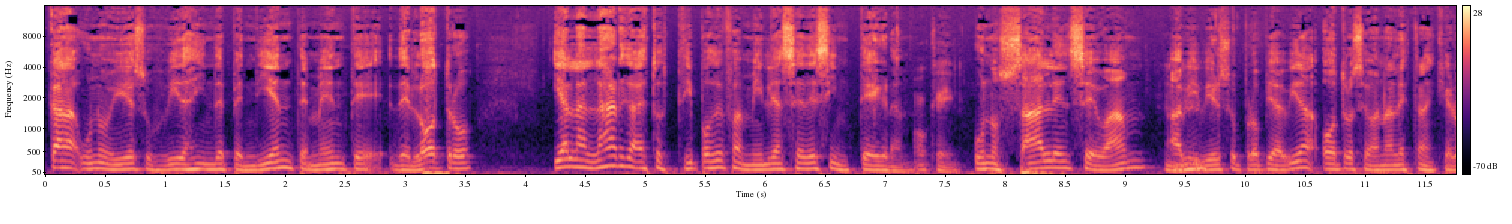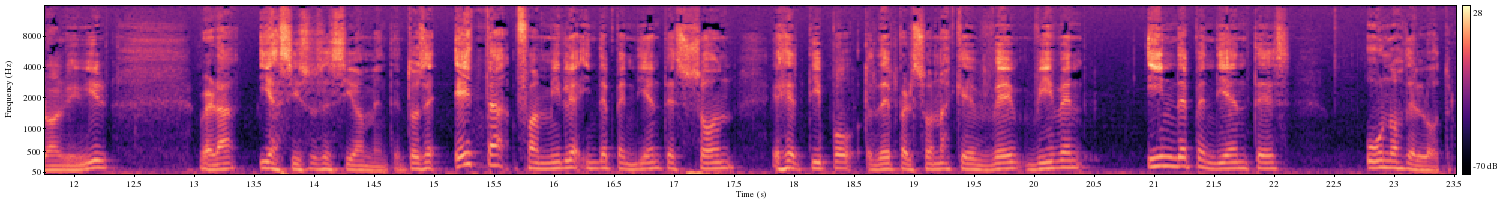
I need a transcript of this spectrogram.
cada uno vive sus vidas independientemente del otro y a la larga estos tipos de familias se desintegran. Unos salen, se van a vivir su propia vida, otros se van al extranjero a vivir, ¿verdad? Y así sucesivamente. Entonces, esta familia independiente son, es el tipo de personas que ve- viven independientes unos del otro.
